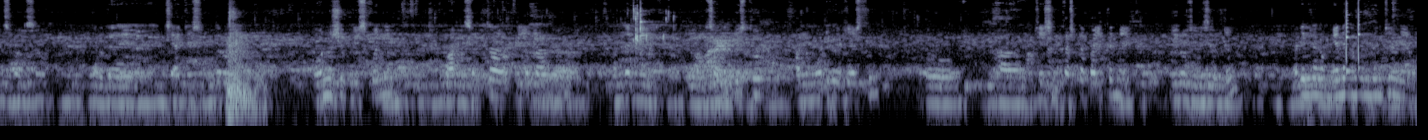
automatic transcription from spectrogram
ప్రిన్సిపల్స్ ఇన్ఛార్జెస్ అందరూ ఓనర్షిప్ తీసుకొని వాళ్ళ సొంత పిల్లల అందరినీ చదివిస్తూ వాళ్ళు మోటివేట్ చేస్తూ చేసిన కష్ట ఫలితమే ఈరోజు రిజల్ట్ అదేవిధంగా మేనేజ్మెంట్ నుంచి మేము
